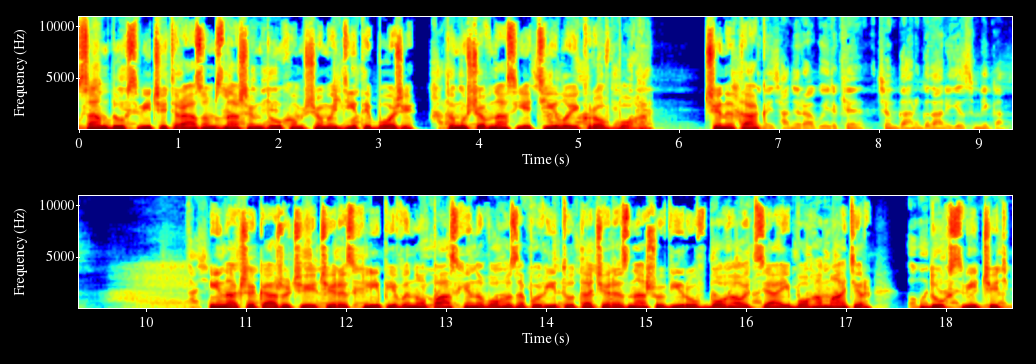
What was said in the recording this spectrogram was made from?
Сам Дух свідчить разом з нашим духом, що ми діти Божі, тому що в нас є тіло і кров Бога. Чи не так? Інакше кажучи, через хліб і вино Пасхи нового заповіту та через нашу віру в Бога Отця і Бога Матір, Дух свідчить,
